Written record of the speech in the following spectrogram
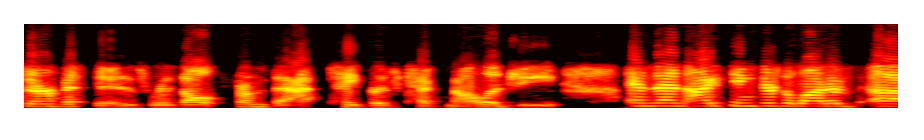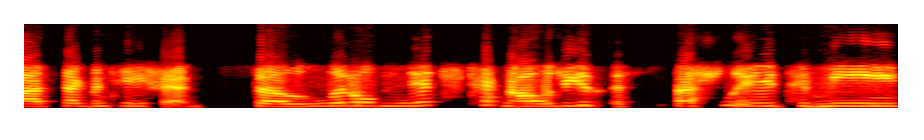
services result from that type of technology. And then I think there's a lot of uh, segmentation. So, little niche technologies, especially to me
